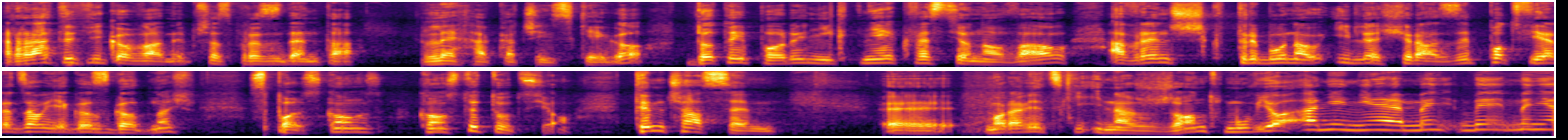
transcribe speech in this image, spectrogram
ratyfikowany przez prezydenta Lecha Kaczyńskiego. Do tej pory nikt nie kwestionował, a wręcz Trybunał ileś razy potwierdzał jego zgodność z polską konstytucją. Tymczasem Morawiecki i nasz rząd mówią, a nie, nie, my, my, my, nie,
